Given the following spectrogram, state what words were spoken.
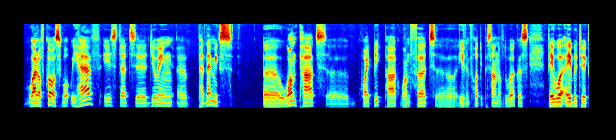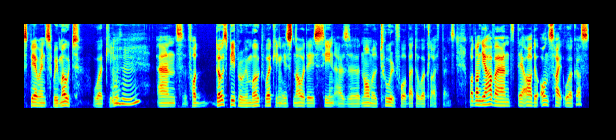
Well, of course, what we have is that uh, during uh, pandemics, uh, one part, uh, quite big part, one third, uh, even 40% of the workers, they were able to experience remote working. And for those people, remote working is nowadays seen as a normal tool for better work life balance. But on the other hand, there are the on site workers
